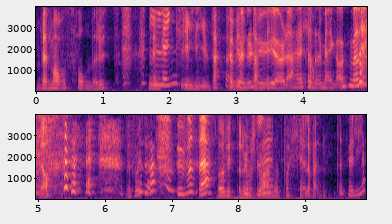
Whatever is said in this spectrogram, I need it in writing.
Hvem av oss holder ut lengst, Lengst. i livet? Jeg føler du dauer? gjør det. Jeg kjenner det med en gang. Men Ja. det får vi se. vi får se. Og lytterne skal være med på hele verden. Selvfølgelig.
